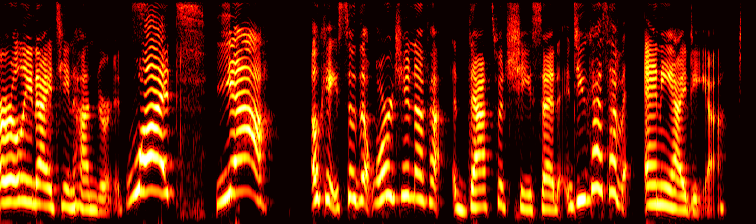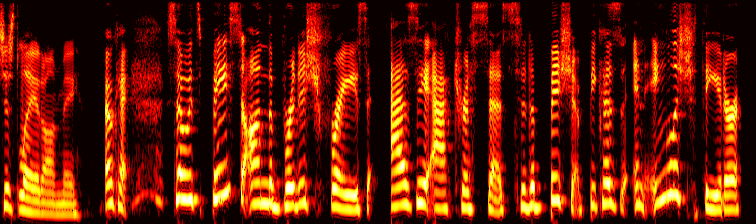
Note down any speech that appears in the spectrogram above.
Early 1900s. What? Yeah. Okay, so the origin of that's what she said. Do you guys have any idea? Just lay it on me. Okay, so it's based on the British phrase, as the actress says to the bishop, because in English theater,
